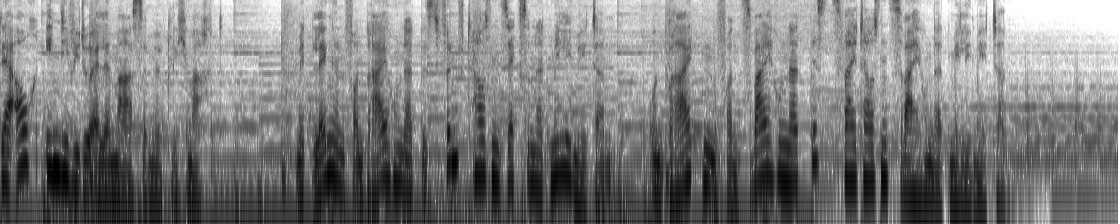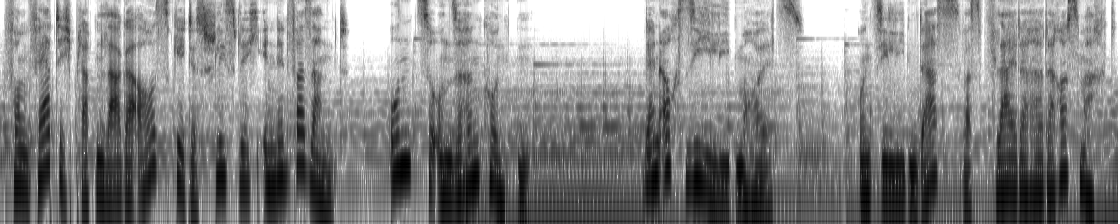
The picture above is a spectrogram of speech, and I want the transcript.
der auch individuelle Maße möglich macht. Mit Längen von 300 bis 5600 mm und Breiten von 200 bis 2200 mm. Vom Fertigplattenlager aus geht es schließlich in den Versand und zu unseren Kunden. Denn auch sie lieben Holz. Und sie lieben das, was Pfleiderer daraus macht.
